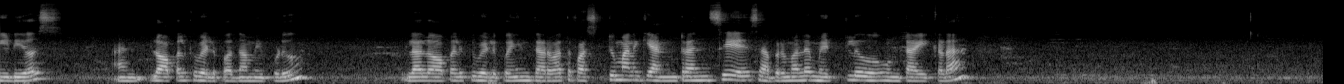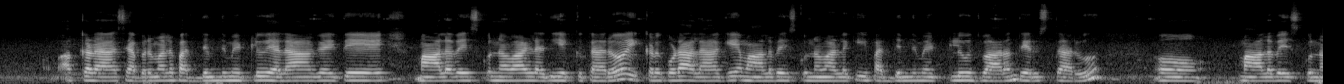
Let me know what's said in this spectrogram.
వీడియోస్ అండ్ లోపలికి వెళ్ళిపోదాం ఇప్పుడు. ఇలా లోపలికి వెళ్ళిపోయిన తర్వాత ఫస్ట్ మనకి ఎంట్రన్సే శబరిమల మెట్లు ఉంటాయి ఇక్కడ. అక్కడ శబరిమల పద్దెనిమిది మెట్లు ఎలాగైతే మాల వేసుకున్న వాళ్ళు అది ఎక్కుతారో ఇక్కడ కూడా అలాగే మాల వేసుకున్న వాళ్ళకి పద్దెనిమిది మెట్లు ద్వారం తెరుస్తారు. మాల వేసుకున్న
